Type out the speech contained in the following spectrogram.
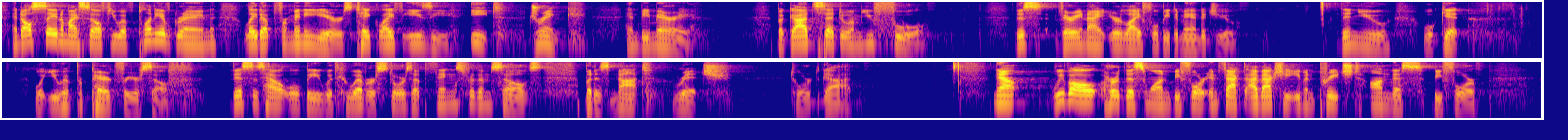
And I'll say to myself, You have plenty of grain laid up for many years. Take life easy, eat, drink, and be merry. But God said to him, You fool, this very night your life will be demanded you. Then you will get what you have prepared for yourself. This is how it will be with whoever stores up things for themselves, but is not rich toward God. Now, we've all heard this one before. In fact, I've actually even preached on this before.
